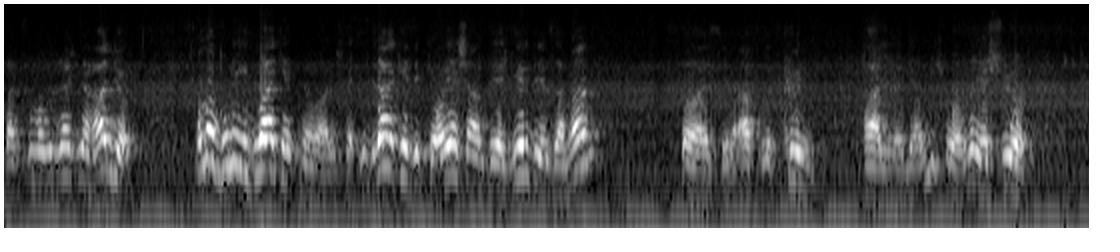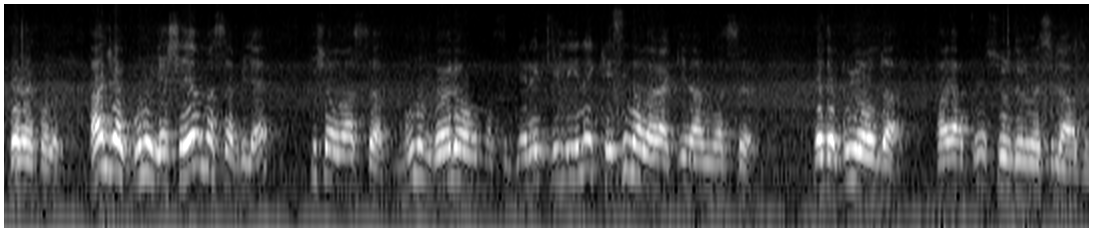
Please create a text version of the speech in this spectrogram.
Taksim olacak bir hal yok. Ama bunu idrak etme var işte. İdrak edip de o yaşantıya girdiği zaman dolayısıyla aklı kül haline gelmiş orada yaşıyor demek olur. Ancak bunu yaşayamasa bile hiç olmazsa bunun böyle olması gerekliliğine kesin olarak inanması ve de bu yolda hayatını sürdürmesi lazım.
